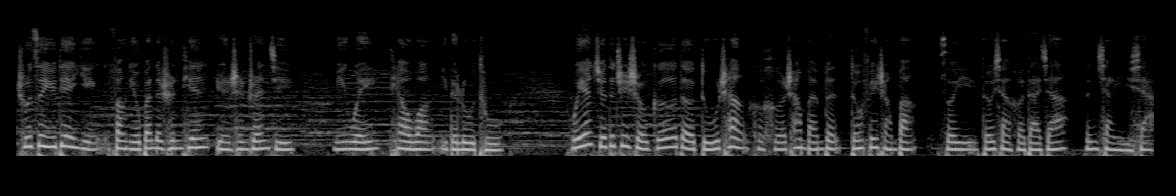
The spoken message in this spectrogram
出自于电影《放牛班的春天》原声专辑，名为《眺望你的路途》。维安觉得这首歌的独唱和合唱版本都非常棒，所以都想和大家分享一下。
